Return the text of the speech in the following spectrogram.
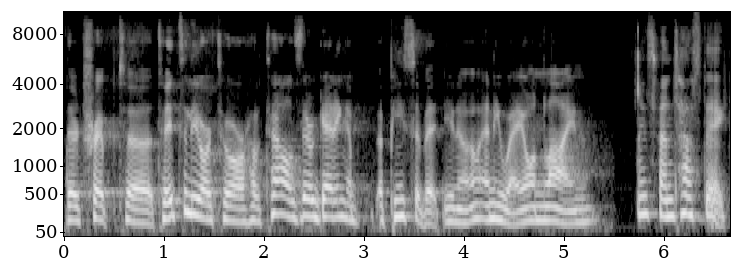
their trip to, to Italy or to our hotels. They're getting a, a piece of it, you know, anyway, online. It's fantastic.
